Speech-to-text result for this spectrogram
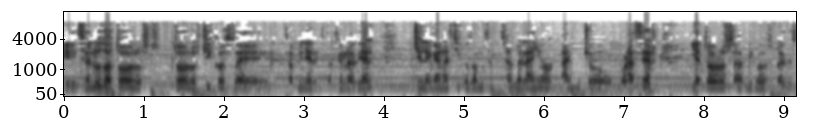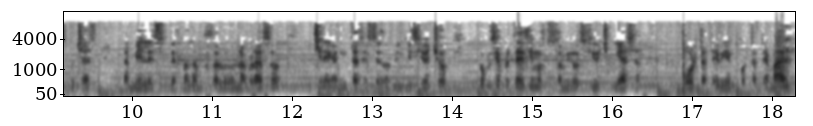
Eh, saludo a todos los todos los chicos de familia de Expansión Radial. Échenle ganas chicos, vamos empezando el año, hay mucho por hacer y a todos los amigos escuchas también les, les mandamos un saludo, un abrazo, échenle ganitas este 2018. Como siempre te decimos tus amigos Huge y Asa, pórtate bien, pórtate mal,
